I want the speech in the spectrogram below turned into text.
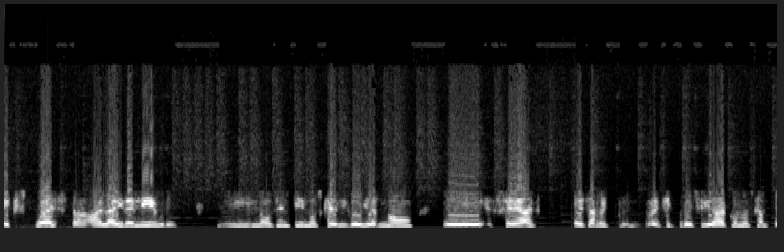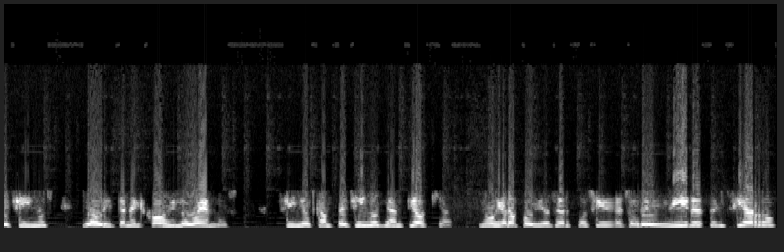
expuesta al aire libre y no sentimos que el gobierno eh, sea esa reciprocidad con los campesinos y ahorita en el COGI lo vemos. Sin los campesinos de Antioquia no hubiera podido ser posible sobrevivir este encierro,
